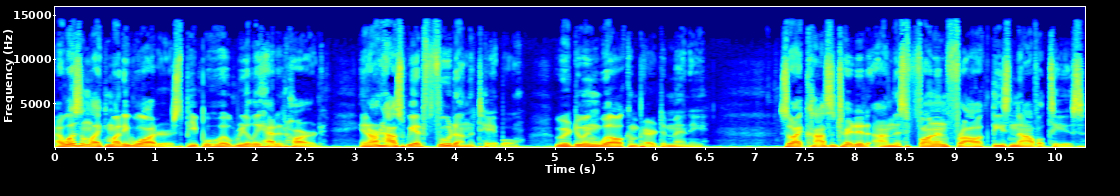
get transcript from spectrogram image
I wasn't like Muddy Waters, people who really had it hard. In our house, we had food on the table. We were doing well compared to many. So I concentrated on this fun and frolic, these novelties.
